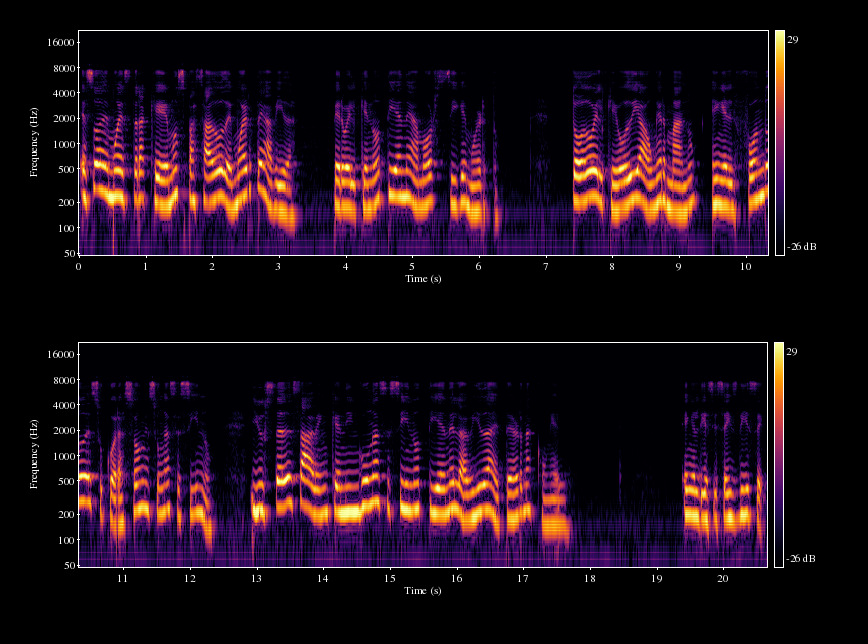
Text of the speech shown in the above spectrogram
eso demuestra que hemos pasado de muerte a vida, pero el que no tiene amor sigue muerto. Todo el que odia a un hermano, en el fondo de su corazón es un asesino, y ustedes saben que ningún asesino tiene la vida eterna con él. En el 16 dice,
